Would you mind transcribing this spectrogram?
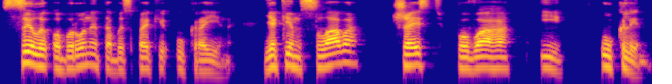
Сили оборони та безпеки України, яким слава, честь, повага і уклін.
